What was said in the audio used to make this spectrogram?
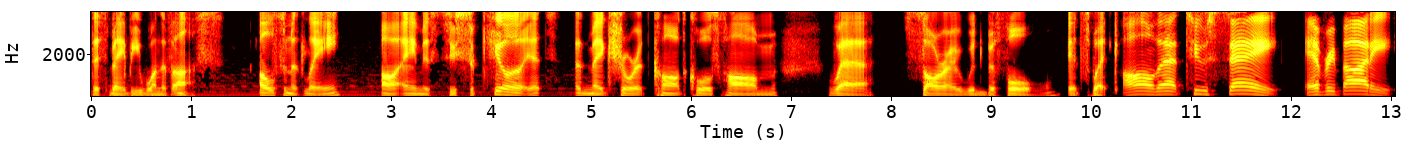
This may be one of us. Ultimately, our aim is to secure it and make sure it can't cause harm where sorrow would befall its wake. All that to say, everybody,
